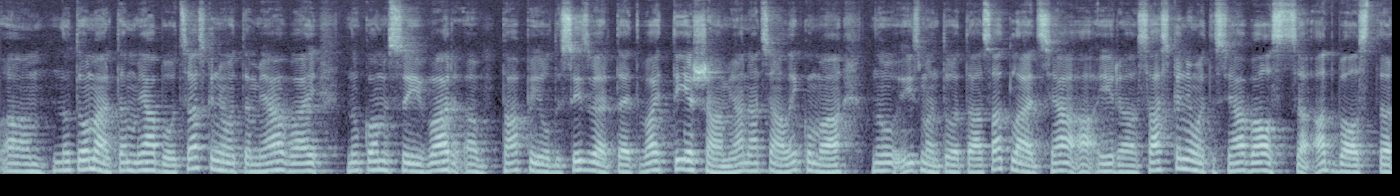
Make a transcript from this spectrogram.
um, nu, tomēr tam jābūt saskaņotam, jā, vai nu, komisija var um, papildus izvērtēt, vai tiešām jā, nacionālā likumā nu, izmantotās atlaides jā, ir saskaņotas jā, valsts atbalsta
